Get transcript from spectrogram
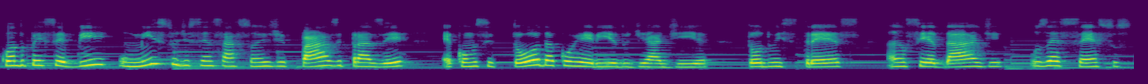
Quando percebi o misto de sensações de paz e prazer, é como se toda a correria do dia a dia, todo o estresse, a ansiedade, os excessos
